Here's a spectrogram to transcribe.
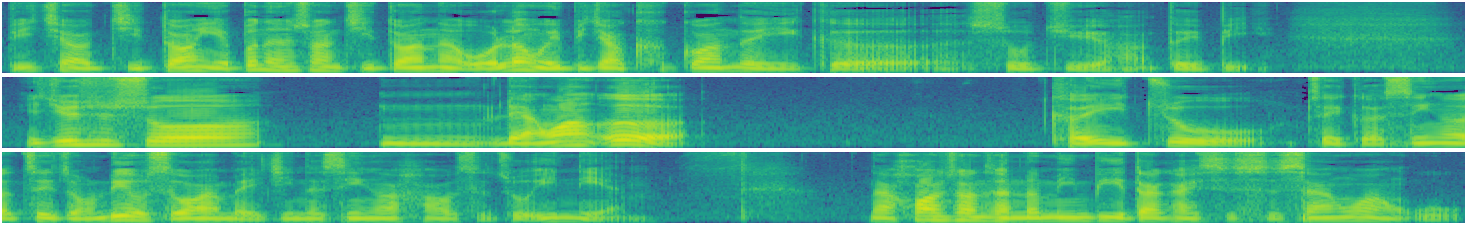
比较极端，也不能算极端的，我认为比较客观的一个数据哈，对比，也就是说，嗯，两万二可以住这个新二这种六十万美金的新二 house 住一年，那换算成人民币大概是十三万五。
